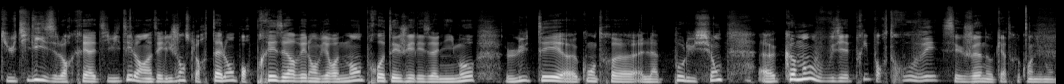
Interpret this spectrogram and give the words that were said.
qui utilisent leur créativité, leur intelligence, leur talent pour préserver l'environnement, protéger les animaux, lutter euh, contre euh, la pollution. Euh, comment vous vous y êtes pris pour trouver ces jeunes aux quatre coins du monde?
